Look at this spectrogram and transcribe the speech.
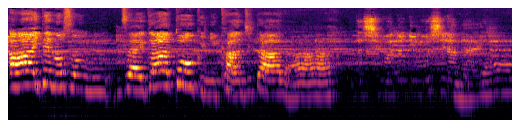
相手の存在が遠くに感じたら。私は何も知らない。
